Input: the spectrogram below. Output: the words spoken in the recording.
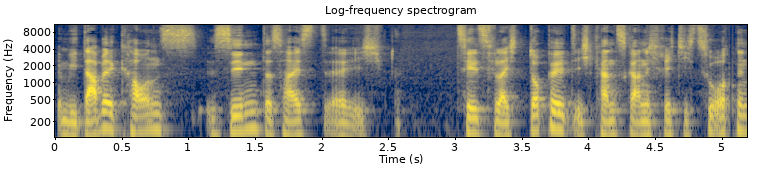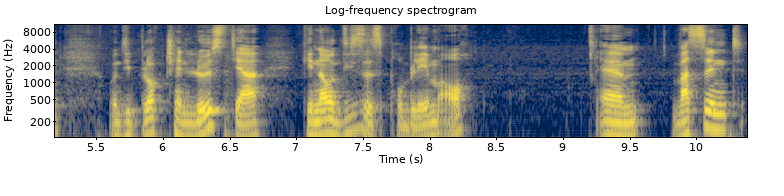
irgendwie Double Counts sind. Das heißt, äh, ich zähle es vielleicht doppelt, ich kann es gar nicht richtig zuordnen. Und die Blockchain löst ja genau dieses Problem auch. Ähm, was sind,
